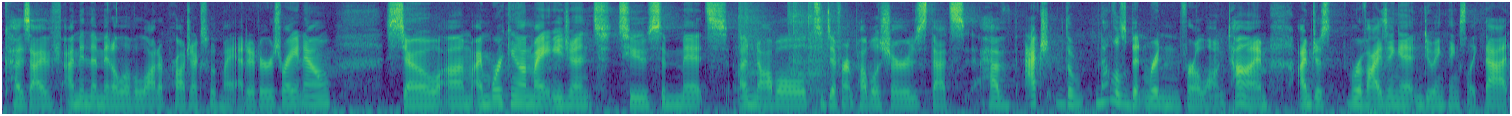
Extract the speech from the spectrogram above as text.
because I've I'm in the middle of a lot of projects with my editors right now. So um, I'm working on my agent to submit a novel to different publishers that's have actually the novel's been written for a long time. I'm just revising it and doing things like that.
